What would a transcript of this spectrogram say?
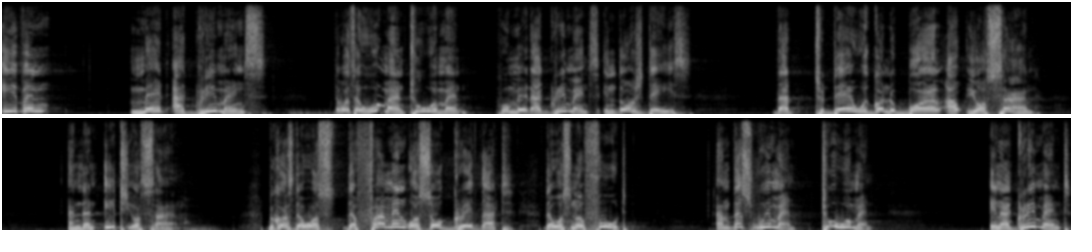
even made agreements. There was a woman, two women, who made agreements in those days that today we're going to boil out your son and then eat your son. Because there was the famine was so great that there was no food. And this women, two women, in agreement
